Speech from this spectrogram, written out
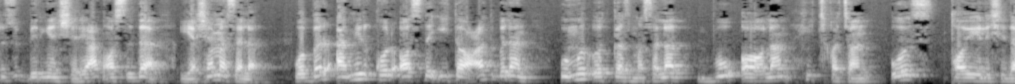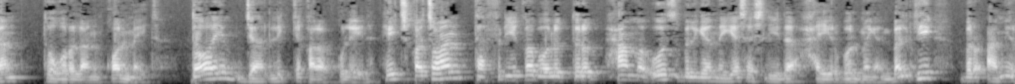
tuzib bergan shariat ostida yashamasalar va bir amir qo'l ostida itoat bilan umr o'tkazmasalar, bu olam hech qachon o'z toyilishidan to'g'rilanib qolmaydi. Doim jarlikka qarab qulaydi. Hech qachon tafriqa bo'lib turib, hamma o'z bilganini yashashlikda xayr bo'lmagan, balki bir amir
